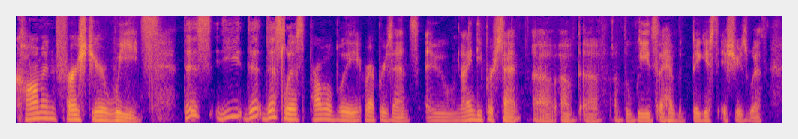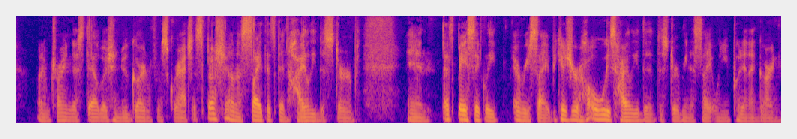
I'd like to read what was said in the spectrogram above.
Common first year weeds. This, this list probably represents 90% of, of, of, of the weeds that I have the biggest issues with I'm trying to establish a new garden from scratch, especially on a site that's been highly disturbed. And that's basically every site because you're always highly disturbing a site when you put in a garden.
